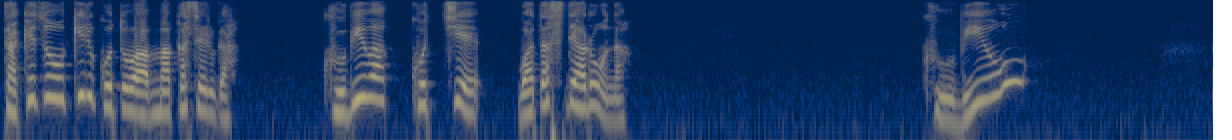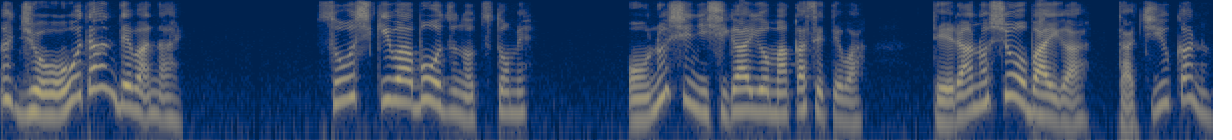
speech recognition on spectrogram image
竹蔵を切ることは任せるが、首はこっちへ渡すであろうな。首を？冗談ではない。葬式は坊主の務め。お主に死骸を任せては、寺の商売が立ち行かぬ。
